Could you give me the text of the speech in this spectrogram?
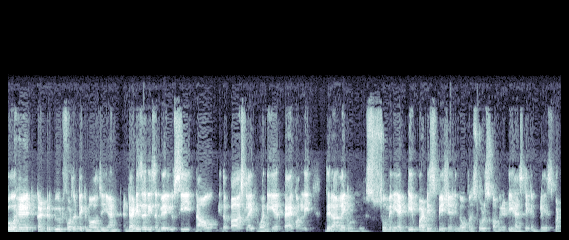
go ahead contribute for the technology and, and that is the reason where you see now in the past like one year back only there are like so many active participation in the open source community has taken place but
